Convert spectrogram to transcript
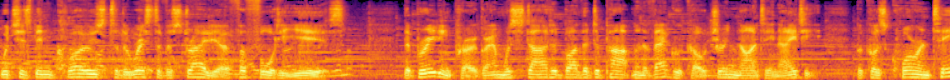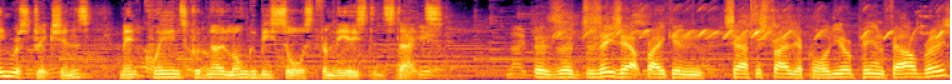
which has been closed to the rest of Australia for 40 years. The breeding program was started by the Department of Agriculture in 1980 because quarantine restrictions meant queens could no longer be sourced from the eastern states. There's a disease outbreak in South Australia called European foul brood,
